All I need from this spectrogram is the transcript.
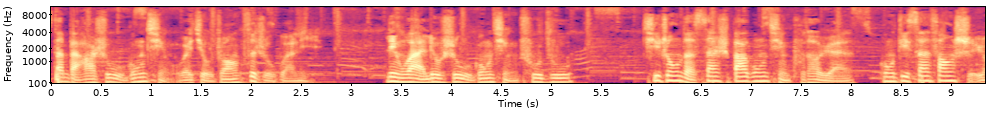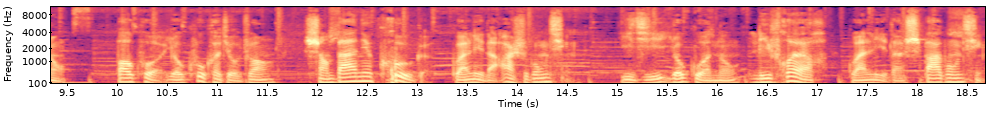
三百二十五公顷为酒庄自主管理，另外六十五公顷出租，其中的三十八公顷葡萄园供第三方使用，包括由库克酒庄 Champagne Krug 管理的二十公顷，以及由果农 Livre 管理的十八公顷。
